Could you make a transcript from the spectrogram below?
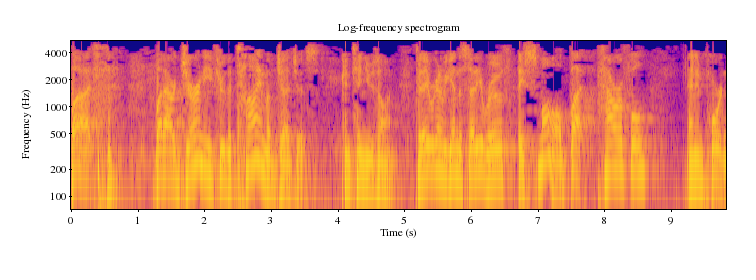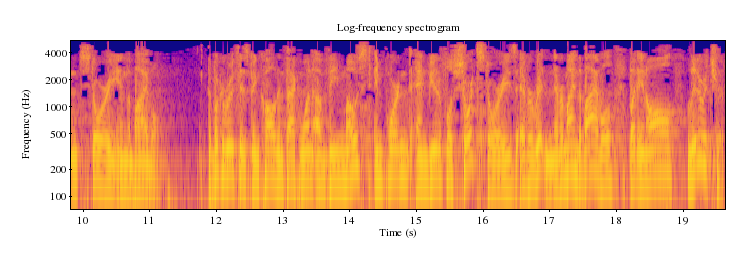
But, but our journey through the time of Judges continues on. Today we're going to begin the study of Ruth, a small but powerful and important story in the Bible. The book of Ruth has been called, in fact, one of the most important and beautiful short stories ever written. Never mind the Bible, but in all literature.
